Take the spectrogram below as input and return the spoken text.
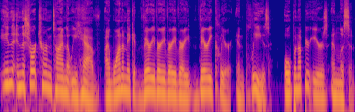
in in the short term time that we have, I want to make it very very very very very clear. And please open up your ears and listen.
